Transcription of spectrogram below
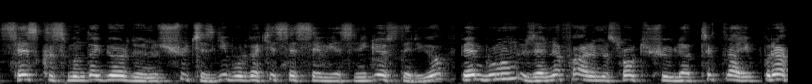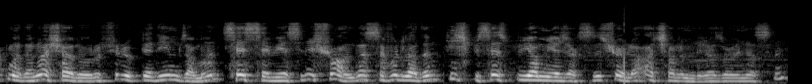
Ses kısmında gördüğünüz şu çizgi buradaki ses seviyesini gösteriyor. Ben bunun üzerine faremin sol tuşuyla tıklayıp bırakmadan aşağı doğru sürüklediğim zaman ses seviyesini şu anda sıfırladım. Hiçbir ses duyamayacaksınız. Şöyle açalım biraz oynasın.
